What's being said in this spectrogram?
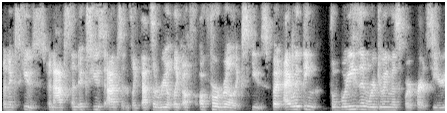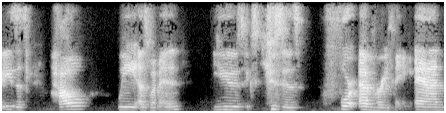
an excuse, an abs, an excused absence, like that's a real like a, a for real excuse. But I would think the reason we're doing this four part series is how we as women use excuses for everything and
